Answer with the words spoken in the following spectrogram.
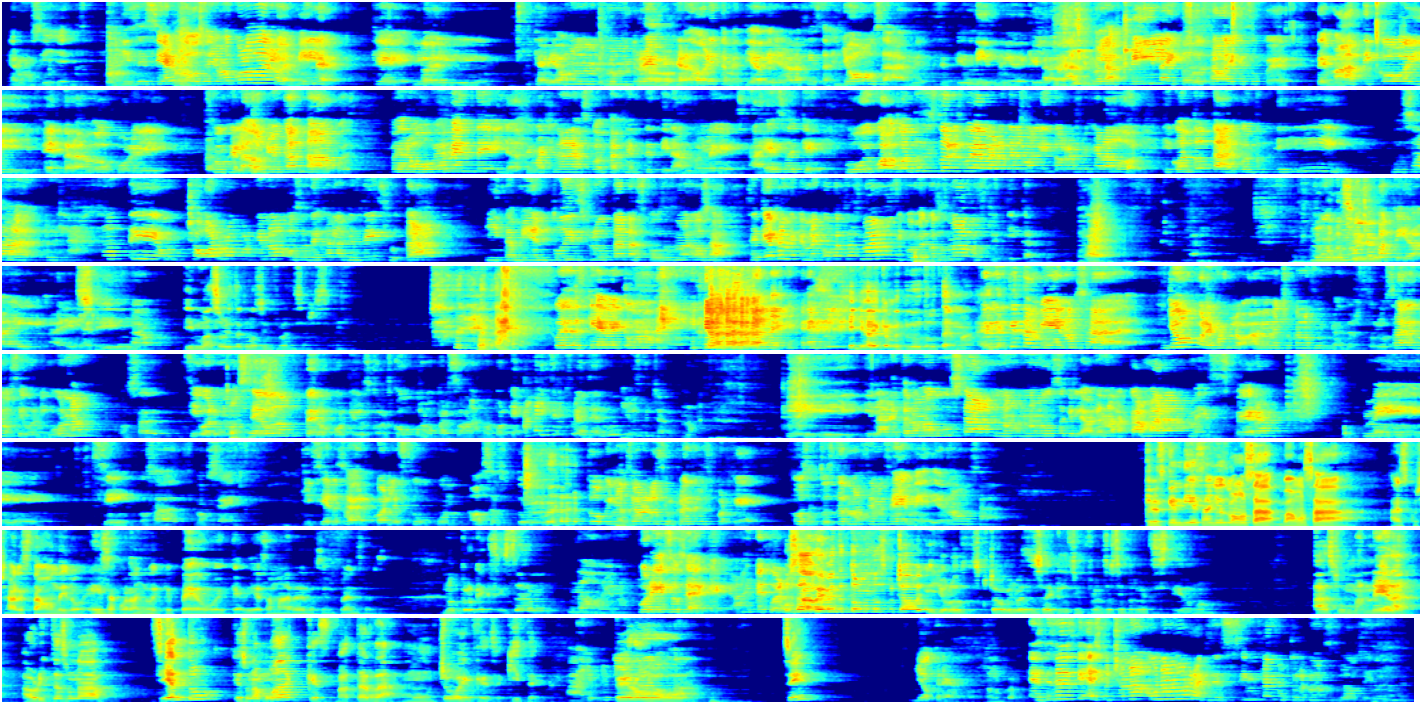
hermosillense. Y sí es cierto, o sea, yo me acuerdo de lo de Miller, que lo del que había un, un Refrigerador. y te metías y era la fiesta. Yo, o sea, me sentí en Disney, de que la, haciendo la fila y todo estaba de que súper temático y entrando por el congelador, yo encantada, pues. Pero obviamente, ya te imaginarás cuánta gente tirándole a eso de que, uy, ¿cu- ¿cuántas historias voy a ver del maldito refrigerador? ¿Y cuánto tal? ¿Cuánto? ¡Ey! O sea, relájate, un chorro, ¿por qué no? O sea, deja a la gente disfrutar y también tú disfrutas las cosas nuevas. O sea, se quejan de que no hay cosas nuevas y cuando hay cosas nuevas las critican. También así mucha de- apatía hay. hay Sí. Ah, Y más ahorita con los influencers. Pues es que ve como. Yo hay que meter otro tema. Pues es que también, o sea, yo, por ejemplo, a mí me chocan los influencers, tú lo sabes, no sigo ninguno. O sea, sigo algunos pseudo, pero porque los conozco como personas, no porque, ay, es influencer, uy, quiero escuchar. No. Y, y la neta no me gusta, no, no me gusta que le hablen a la cámara, me desespera. Me. Sí, o sea, no sé. Quisiera saber cuál es tu, o sea, tu, tu opinión sobre los influencers, porque, o sea, tú estás más en ese medio, ¿no? O sea. ¿Crees que en 10 años vamos a, vamos a, a escuchar esta onda y lo, hey, ¿se acuerdan, güey, qué pedo, güey, que había esa madre de los influencers? No creo que existan. No, yo no. Por eso, o sea, que, ay, ¿te acuerdas? O sea, obviamente todo el mundo ha escuchado, y yo lo he escuchado mil veces, o sea, que los influencers siempre han existido, ¿no? A su manera. Ahorita es una. Siento que es una moda que va a tardar mucho en que se quite. ah, yo creo que pero-. ¿Sí? Yo creo. A lo mejor. Es que, ¿sabes qué? Escuché una, una morra que es influencer, tú la conoces, luego el nombre,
